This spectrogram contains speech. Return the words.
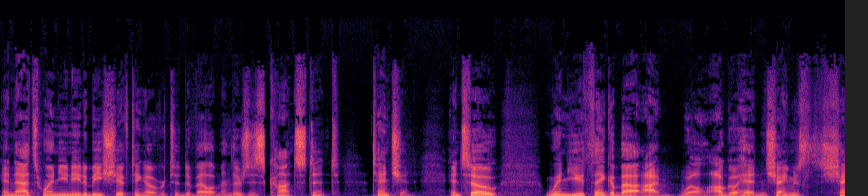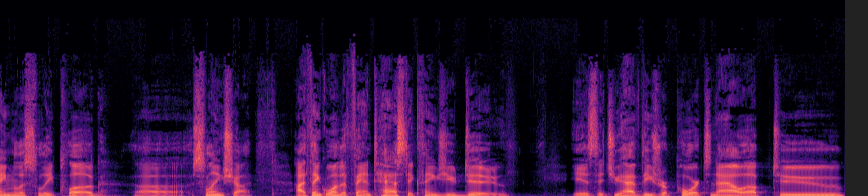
And that's when you need to be shifting over to development. There's this constant tension. And so when you think about, I well, I'll go ahead and shameless, shamelessly plug uh, Slingshot. I think one of the fantastic things you do is that you have these reports now up to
